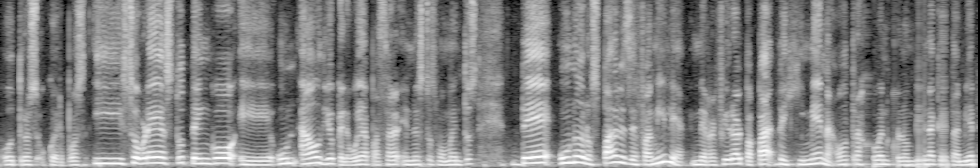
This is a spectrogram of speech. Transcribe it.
otros cuerpos. Y sobre esto tengo eh, un audio que le voy a pasar en estos momentos de uno de los padres de familia. Me refiero al papá de Jimena, otra joven colombiana que también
